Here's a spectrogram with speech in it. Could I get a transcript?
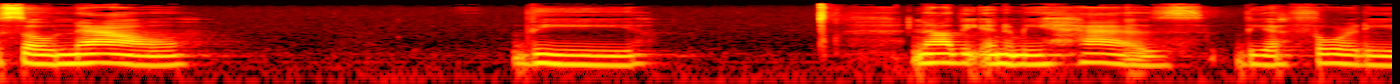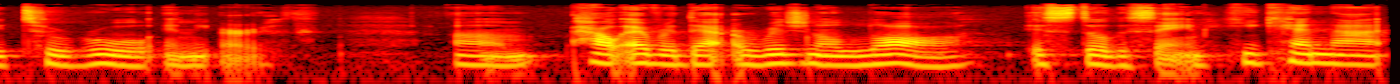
so now the now the enemy has the authority to rule in the earth. Um, however, that original law is still the same. He cannot,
